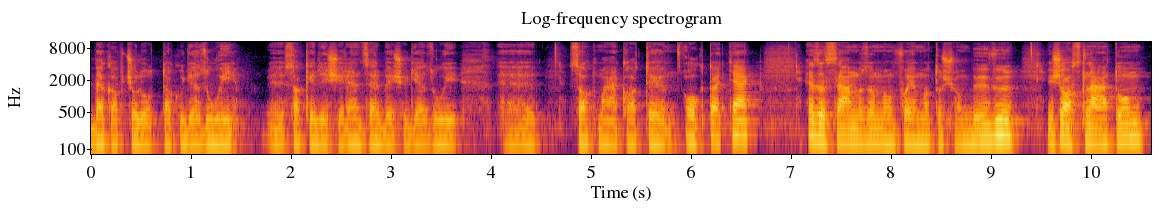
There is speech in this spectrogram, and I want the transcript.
bekapcsolódtak ugye az új szakképzési rendszerbe, és ugye az új szakmákat oktatják. Ez a szám azonban folyamatosan bővül, és azt látom,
